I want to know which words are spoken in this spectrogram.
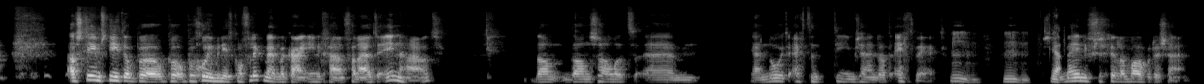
als teams niet op, op, op een goede manier het conflict met elkaar ingaan vanuit de inhoud, dan, dan zal het um, ja, nooit echt een team zijn dat echt werkt. Mm -hmm. Dus ja. meningsverschillen mogen er zijn.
